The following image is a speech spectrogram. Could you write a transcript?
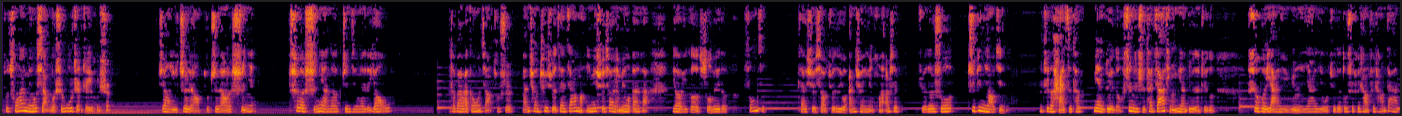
就从来没有想过是误诊这一回事儿。这样一治疗就治疗了十年，吃了十年的镇静类的药物。他爸爸跟我讲，就是完全退学在家嘛，因为学校也没有办法要一个所谓的疯子在学校，觉得有安全隐患，而且。觉得说治病要紧，这个孩子他面对的，甚至是他家庭面对的这个社会压力、舆论压力，我觉得都是非常非常大的。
